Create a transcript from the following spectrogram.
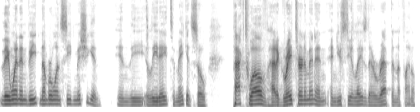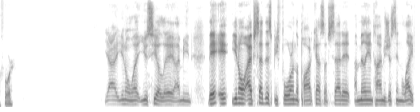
they went and beat number one seed Michigan in the Elite Eight to make it. So Pac 12 had a great tournament, and, and UCLA's their rep in the Final Four. Yeah, you know what, UCLA. I mean, they. It, you know, I've said this before on the podcast. I've said it a million times just in life.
